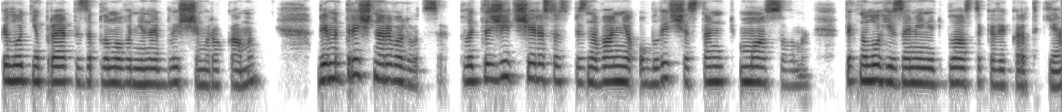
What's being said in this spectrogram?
Пілотні проекти заплановані найближчими роками. Біометрична революція. Платежі через розпізнавання обличчя стануть масовими. Технології замінять пластикові картки.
